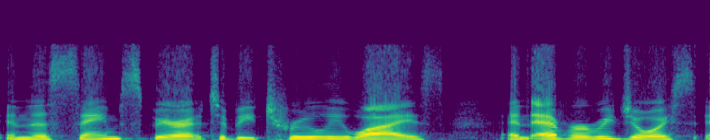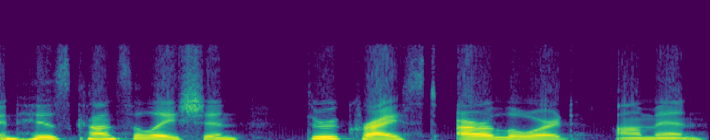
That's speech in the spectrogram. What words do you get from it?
in this same Spirit to be truly wise, and ever rejoice in his consolation, through Christ our Lord. Amen.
